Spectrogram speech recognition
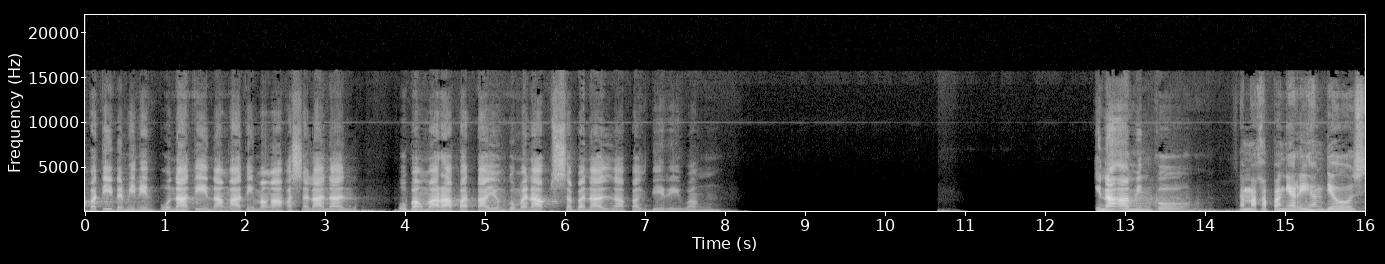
kapatid, aminin po natin ang ating mga kasalanan upang marapat tayong gumanap sa banal na pagdiriwang. Inaamin ko Sa makapangyarihang Diyos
